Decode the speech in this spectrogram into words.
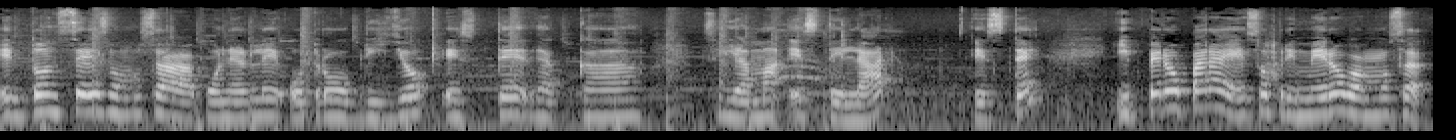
Entonces vamos a ponerle otro brillo. Este de acá se llama Estelar, este. Y pero para eso primero vamos a,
